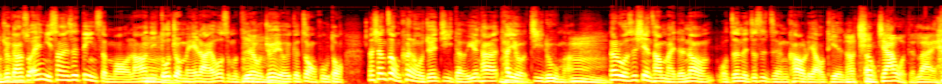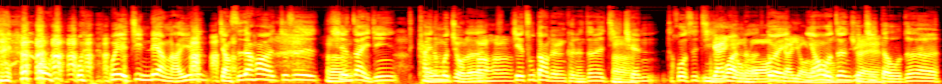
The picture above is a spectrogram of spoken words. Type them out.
我就跟他说：“哎、你上一次订什么？然后你多久没来，或什么之类，嗯我就会有一个这种互动。那像这种客人，我就会记得，因为他他有记录嘛。嗯，那如果是现场买的那种，我真的就是只能靠聊天。然后请加我的赖。但我 我我也尽量啦，因为讲实在话，就是现在已经开那么久了，接触到的人可能真的几千、或是几万了。对你要我真的去记得，我真的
